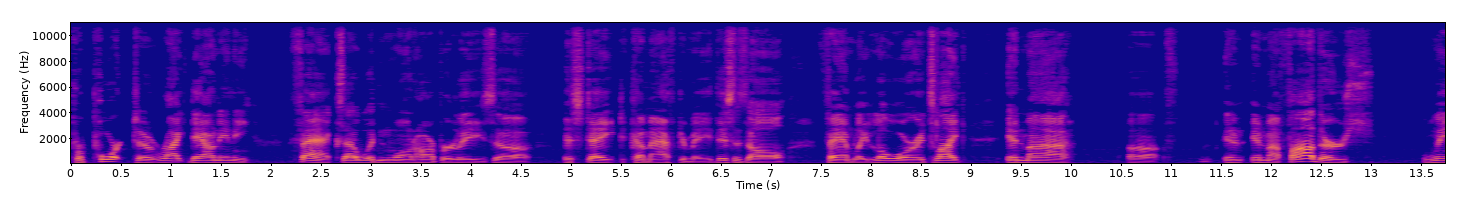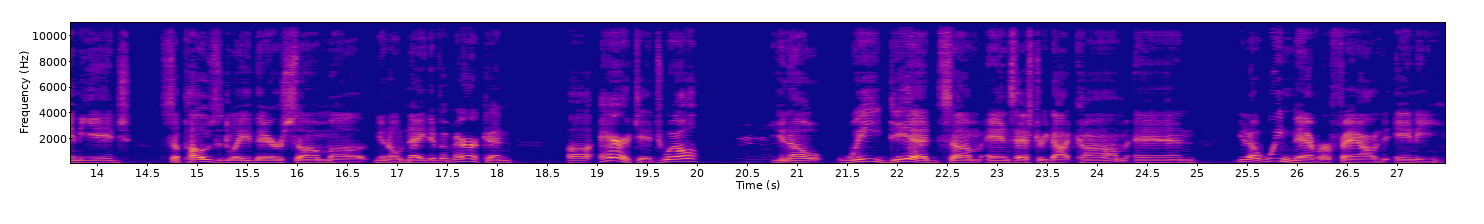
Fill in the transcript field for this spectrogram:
purport to write down any facts. I wouldn't want Harper Lee's uh, estate to come after me. This is all family lore. It's like in my uh, in in my father's lineage. Supposedly, there's some uh, you know Native American uh, heritage. Well, you know, we did some ancestry.com and you know, we never found any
